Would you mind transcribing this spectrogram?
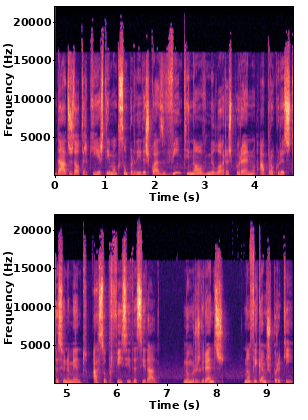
Dados da autarquia estimam que são perdidas quase 29 mil horas por ano à procura de estacionamento à superfície da cidade. Números grandes? Não ficamos por aqui.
